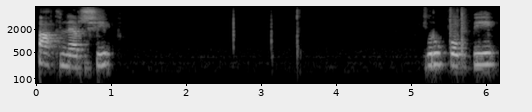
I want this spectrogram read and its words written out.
partnership. Gruppo B,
